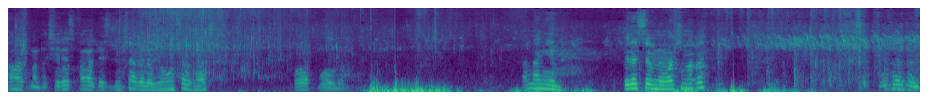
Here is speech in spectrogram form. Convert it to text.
Kanatına tekşeriz. Kanat esi yumuşak ele yumuşak значит soğuk oldu. Ondan keyin пересемный машинаға Бұлдардан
